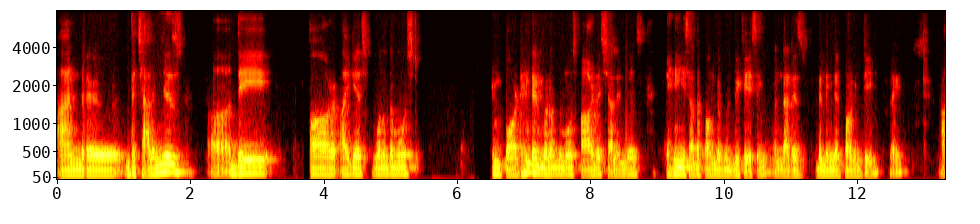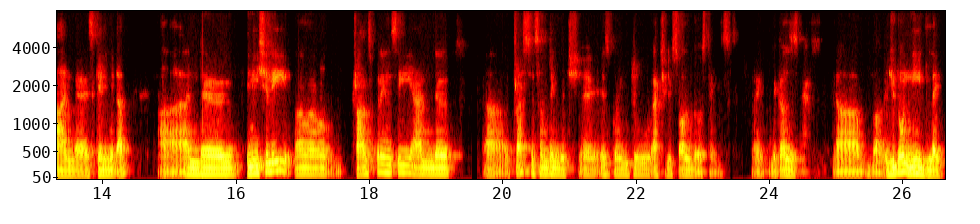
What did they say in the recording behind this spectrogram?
And uh, the challenges uh, they are i guess one of the most important and one of the most hardest challenges any startup founder will be facing and that is building their founding team right and uh, scaling it up. Uh, and uh, initially, transparency and trust is something which is going to actually solve those things, right? Because you don't need like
